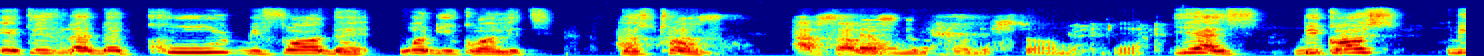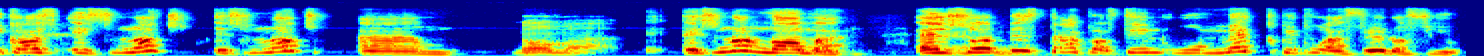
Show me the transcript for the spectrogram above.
It is like the cool before the what do you call it? The storm. Absolutely. Calm before the storm. Yeah. Yes, because because it's not it's not um Normal. it's not normal. And so this type of thing will make people afraid of you.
